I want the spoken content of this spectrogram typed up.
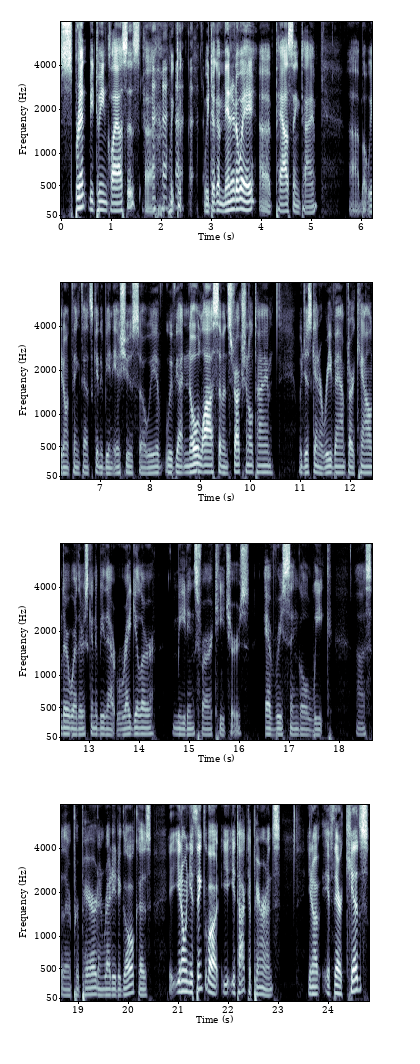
sprint between classes. Uh, we took we took a minute away, uh, passing time, uh, but we don't think that's going to be an issue. So we have we've got no loss of instructional time. We just kind of revamped our calendar where there's going to be that regular meetings for our teachers every single week, uh, so they're prepared and ready to go. Because you know when you think about you, you talk to parents, you know if their kids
